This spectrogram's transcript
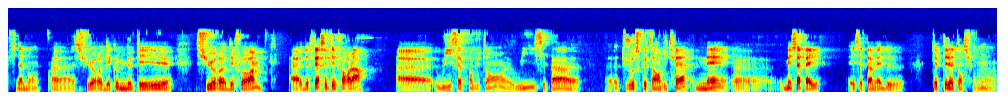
finalement, euh, sur des communautés, sur des forums, euh, de faire cet effort-là. oui, ça prend du temps, oui, c'est pas toujours ce que tu as envie de faire, mais, mais ça paye et ça te permet de capter l'attention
